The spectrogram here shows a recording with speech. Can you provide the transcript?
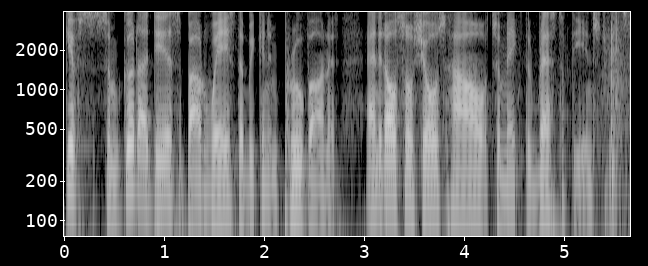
gives some good ideas about ways that we can improve on it, and it also shows how to make the rest of the instruments.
